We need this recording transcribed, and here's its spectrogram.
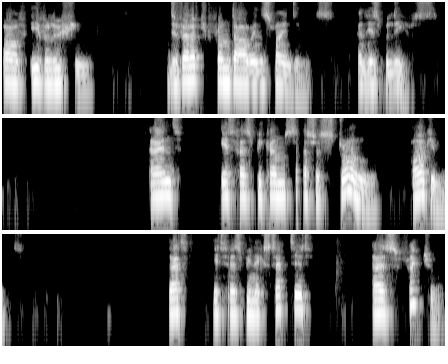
of evolution developed from Darwin's findings and his beliefs. And it has become such a strong argument that it has been accepted as factual.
